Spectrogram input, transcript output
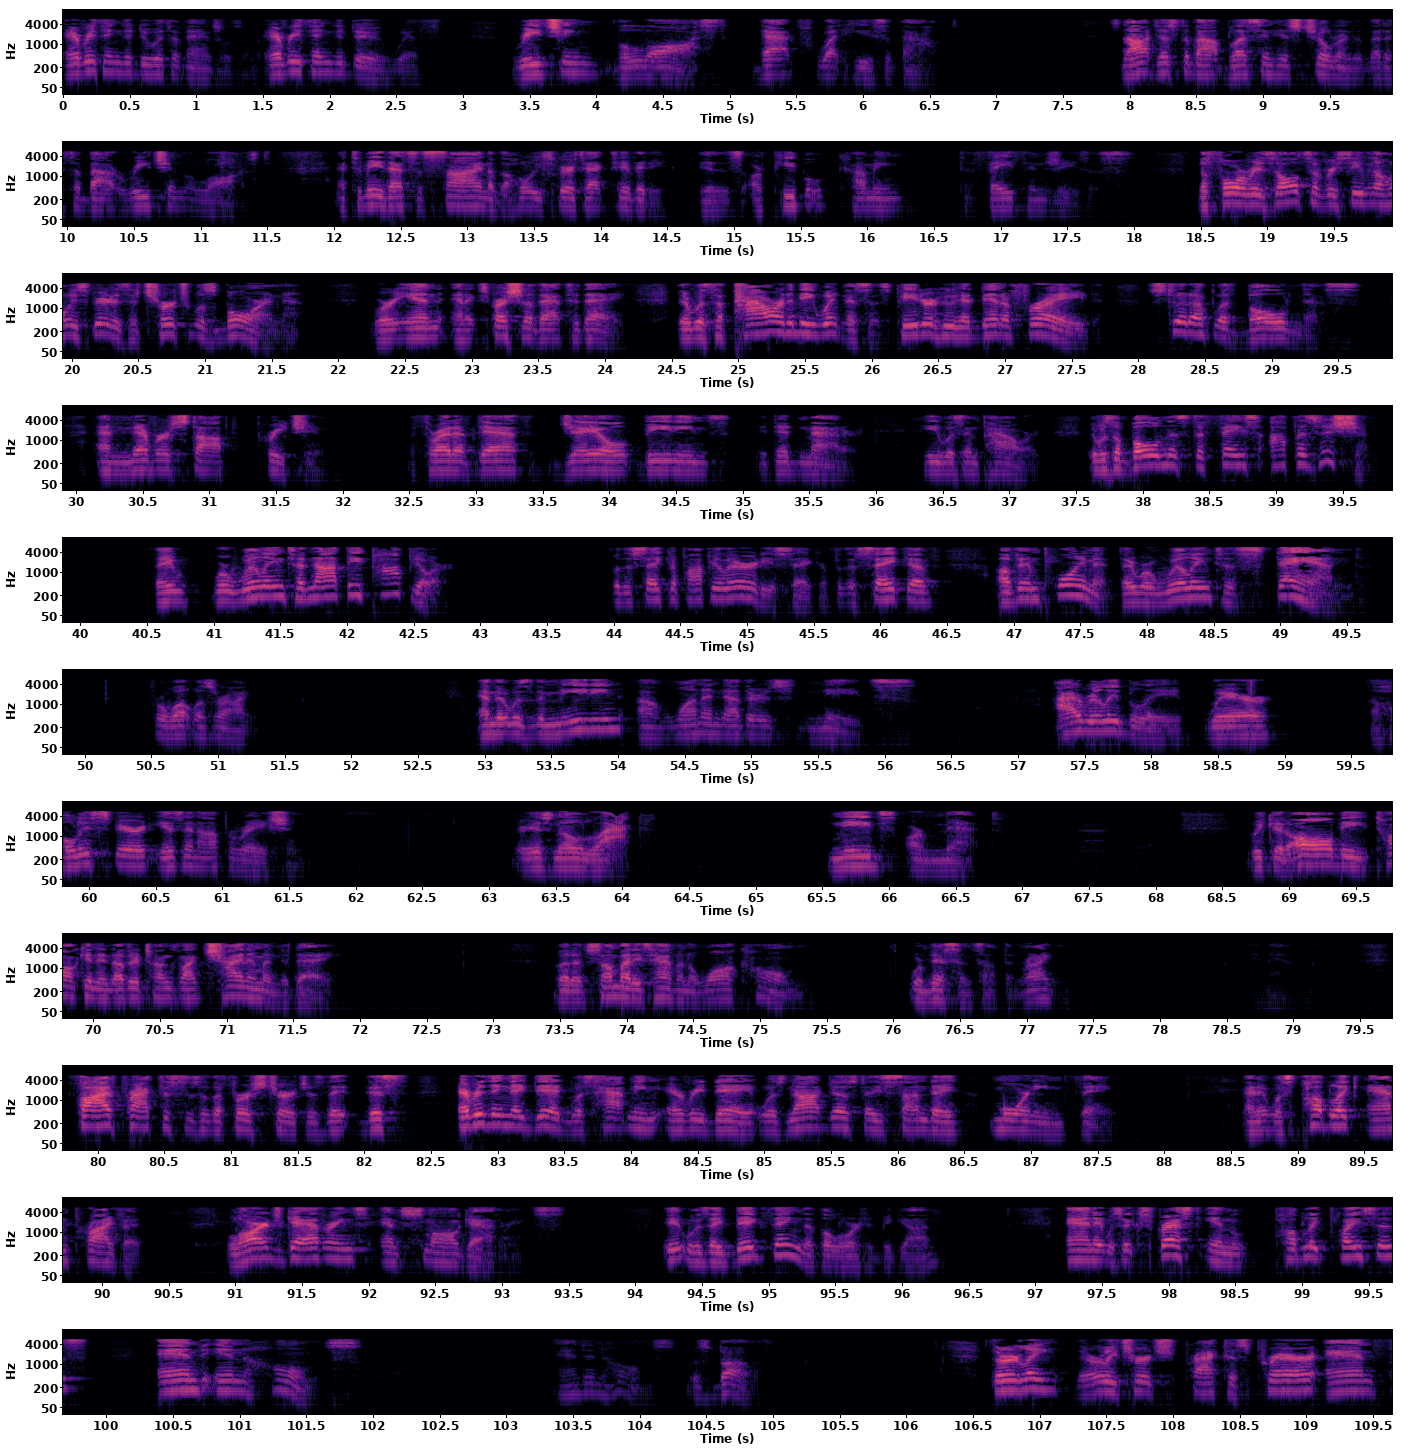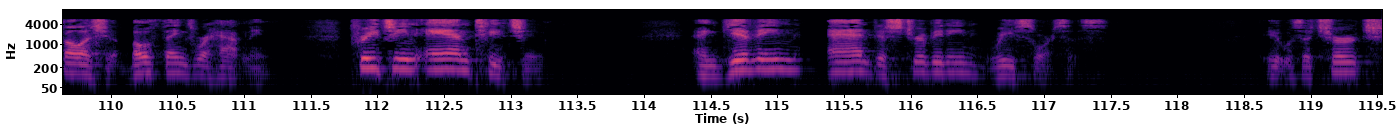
Everything to do with evangelism. Everything to do with reaching the lost. That's what he's about. It's not just about blessing his children, but it's about reaching the lost. And to me, that's a sign of the Holy Spirit's activity, is are people coming to faith in Jesus. The four results of receiving the Holy Spirit is the church was born. We're in an expression of that today. There was the power to be witnesses. Peter, who had been afraid, stood up with boldness and never stopped preaching. the threat of death, jail, beatings, it didn't matter. He was empowered. There was a boldness to face opposition. They were willing to not be popular for the sake of popularity's sake or for the sake of, of employment. They were willing to stand for what was right. And there was the meeting of one another's needs. I really believe where the Holy Spirit is in operation, there is no lack. Needs are met. We could all be talking in other tongues like Chinamen today. But if somebody's having to walk home, we're missing something, right? Amen. Five practices of the first church is that this everything they did was happening every day. It was not just a Sunday morning thing. And it was public and private. Large gatherings and small gatherings. It was a big thing that the Lord had begun. And it was expressed in public places and in homes and in homes. It was both. Thirdly, the early church practiced prayer and fellowship. Both things were happening. Preaching and teaching. And giving and distributing resources. It was a church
